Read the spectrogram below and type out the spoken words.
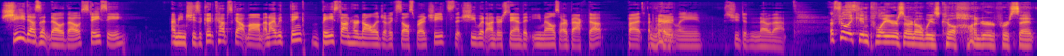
She doesn't know though, Stacey, I mean, she's a good Cub Scout mom, and I would think, based on her knowledge of Excel spreadsheets, that she would understand that emails are backed up. But apparently, she didn't know that. I feel like employers aren't always hundred percent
